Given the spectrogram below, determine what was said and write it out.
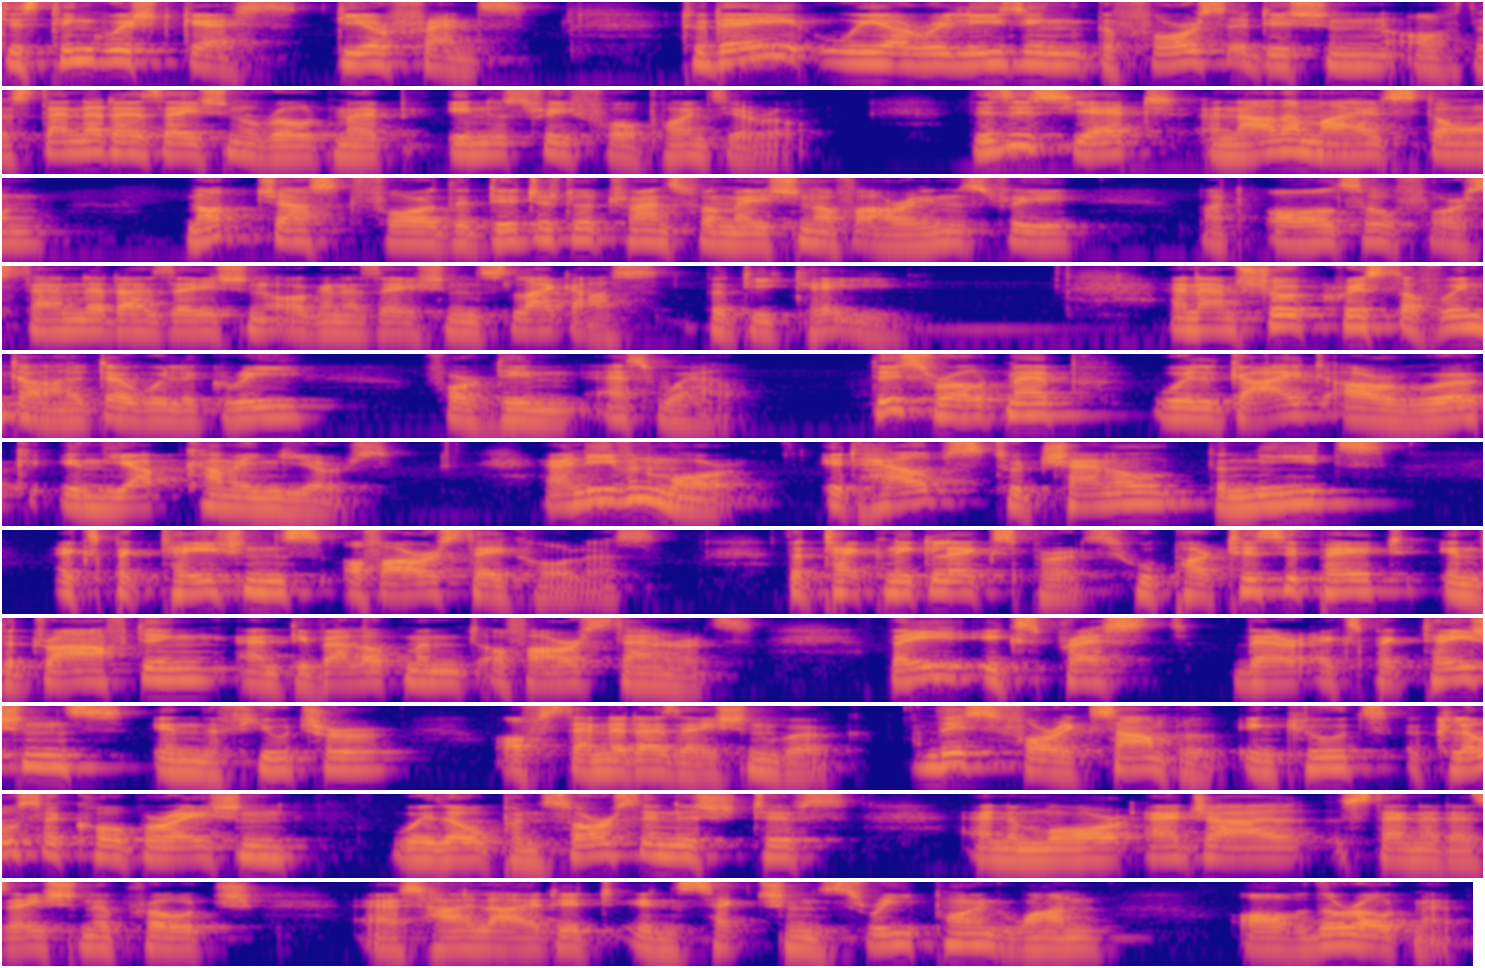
Distinguished guests, dear friends, today we are releasing the fourth edition of the Standardization Roadmap Industry 4.0. This is yet another milestone, not just for the digital transformation of our industry, but also for standardization organizations like us, the DKE. And I'm sure Christoph Winterhalter will agree for DIN as well. This roadmap will guide our work in the upcoming years. And even more, it helps to channel the needs, expectations of our stakeholders, the technical experts who participate in the drafting and development of our standards. They expressed their expectations in the future of standardization work. This, for example, includes a closer cooperation with open source initiatives and a more agile standardization approach as highlighted in section 3.1 of the roadmap.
